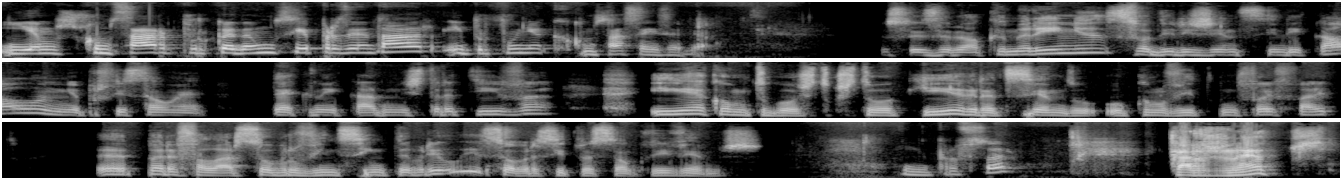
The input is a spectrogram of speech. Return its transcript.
íamos começar por cada um se apresentar e propunha que começasse a Isabel. Eu sou Isabel Camarinha, sou dirigente sindical, a minha profissão é técnica administrativa e é com muito gosto que estou aqui, agradecendo o convite que me foi feito uh, para falar sobre o 25 de Abril e sobre a situação que vivemos. E o professor? Carlos Neto,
